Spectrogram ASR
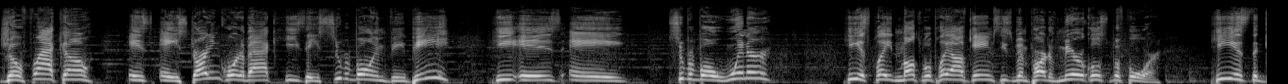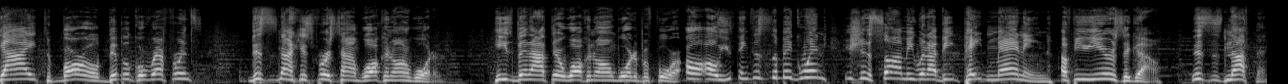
Joe Flacco is a starting quarterback. He's a Super Bowl MVP. He is a Super Bowl winner. He has played multiple playoff games. He's been part of miracles before. He is the guy, to borrow a biblical reference, this is not his first time walking on water. He's been out there walking on water before. Oh, oh, you think this is a big win? You should have saw me when I beat Peyton Manning a few years ago. This is nothing.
